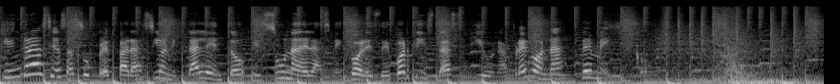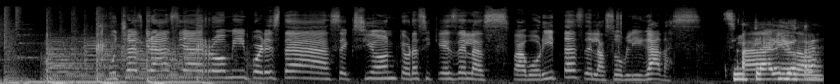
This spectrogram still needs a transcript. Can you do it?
quien gracias a su preparación y talento es una de las mejores deportistas y una fregona de México. Muchas gracias, Romy, por esta sección que ahora sí que es de las favoritas, de las obligadas. Sí, claro, y no. otra.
